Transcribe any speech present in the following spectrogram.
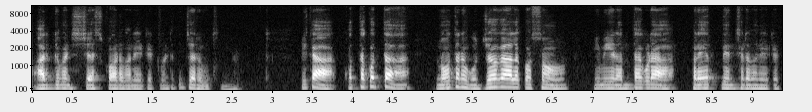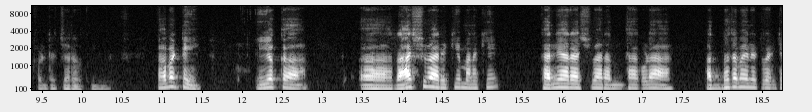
ఆర్గ్యుమెంట్స్ చేసుకోవడం అనేటటువంటిది జరుగుతుంది. ఇక కొత్త కొత్త నూతన ఉద్యోగాల కోసం మీరంతా కూడా ప్రయత్నించడం అనేటటువంటిది జరుగుతుంది. కాబట్టి ఈ యొక్క రాశి వారికి మనకి కన్యా రాశి వారంతా కూడా అద్భుతమైనటువంటి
